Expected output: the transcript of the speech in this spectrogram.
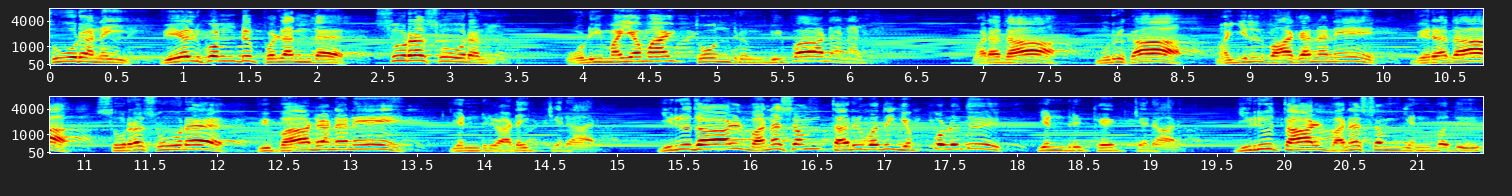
சூரனை வேல்கொண்டு பிளந்த சுரசூரன். ஒளிமயமாய்த் தோன்றும் விபாடனன் வரதா முருகா மயில் வாகனனே விரதா சுரசூர விபாடனனே என்று அழைக்கிறார். இருதாள் வனசம் தருவது எப்பொழுது என்று கேட்கிறார். இருதாள் வனசம் என்பது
